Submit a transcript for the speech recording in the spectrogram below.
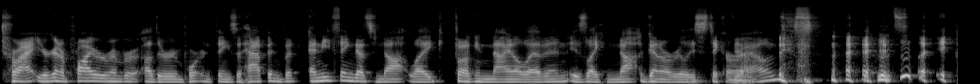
try you're gonna probably remember other important things that happened but anything that's not like fucking 9-11 is like not gonna really stick Yeah. around it's, it's like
